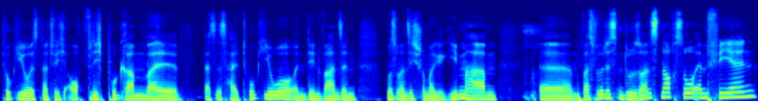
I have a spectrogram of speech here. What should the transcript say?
Tokio ist natürlich auch Pflichtprogramm, weil das ist halt Tokio und den Wahnsinn muss man sich schon mal gegeben haben. Ähm, was würdest du sonst noch so empfehlen?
